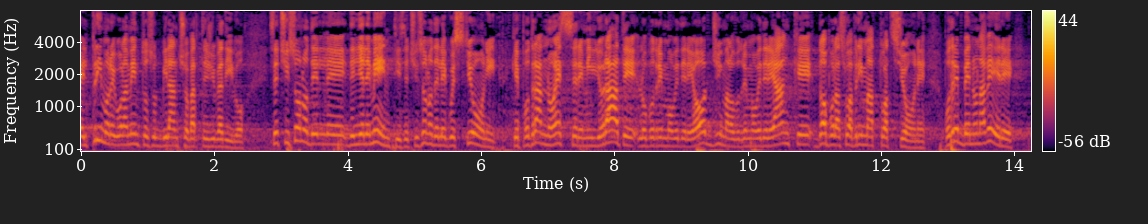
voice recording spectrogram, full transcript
è il primo regolamento sul bilancio partecipativo. Se ci sono delle, degli elementi, se ci sono delle questioni che potranno essere migliorate, lo potremmo vedere oggi, ma lo potremmo vedere anche dopo la sua prima attuazione. Potrebbe non avere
